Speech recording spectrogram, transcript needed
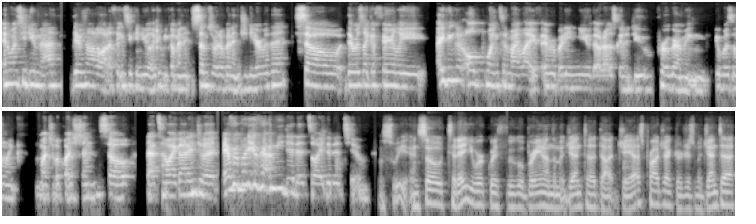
And once you do math, there's not a lot of things you can do. Like you become an, some sort of an engineer with it. So there was like a fairly, I think at all points in my life, everybody knew that I was going to do programming. It wasn't like much of a question. So that's how I got into it. Everybody around me did it, so I did it too. Oh, sweet. And so today you work with Google Brain on the Magenta.js project or just Magenta.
